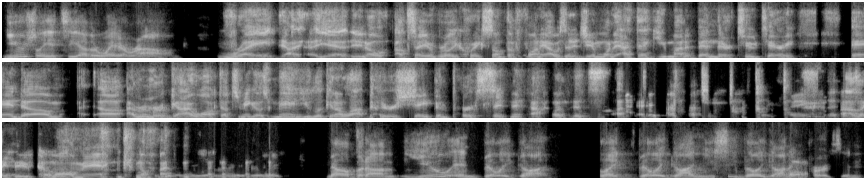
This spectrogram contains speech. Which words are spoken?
usually it's the other way around. Right. I, yeah. You know, I'll tell you really quick something funny. I was at a gym one day. I think you might have been there too, Terry. And um, uh, I remember a guy walked up to me and goes, Man, you look in a lot better shape in person. I was like, I was like dude, come on, man. Come on. No, but um, you and Billy Gunn, like Billy Gunn, you see Billy Gunn oh. in person,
